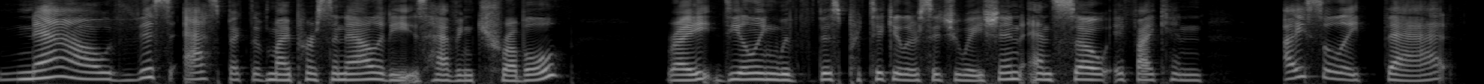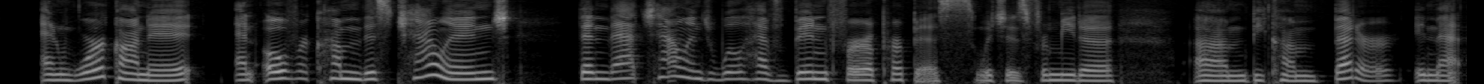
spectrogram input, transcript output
now this aspect of my personality is having trouble, right? Dealing with this particular situation, and so if I can isolate that and work on it and overcome this challenge, then that challenge will have been for a purpose, which is for me to um, become better in that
